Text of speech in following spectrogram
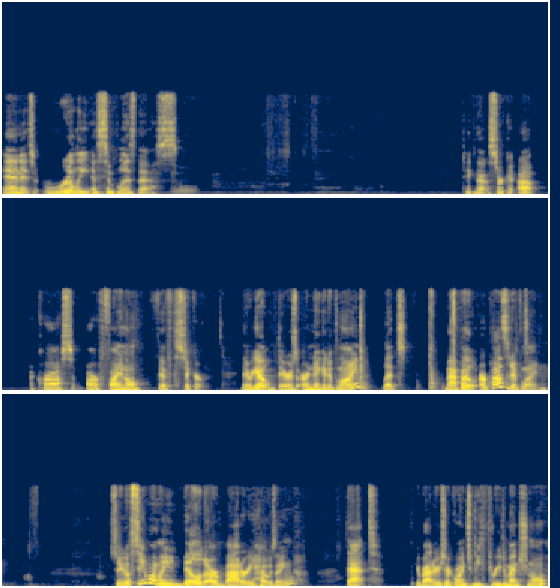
And it's really as simple as this. Take that circuit up across our final fifth sticker. There we go. There's our negative line. Let's map out our positive line. So you'll see when we build our battery housing that your batteries are going to be three-dimensional.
